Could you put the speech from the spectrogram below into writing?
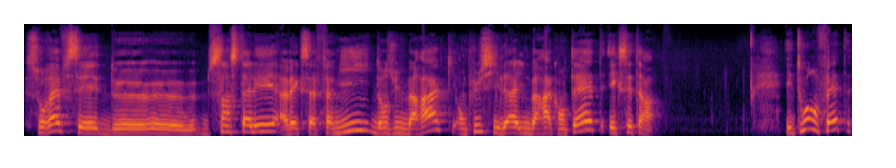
son rêve c'est de euh, s'installer avec sa famille dans une baraque, en plus il a une baraque en tête, etc. Et toi, en fait,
